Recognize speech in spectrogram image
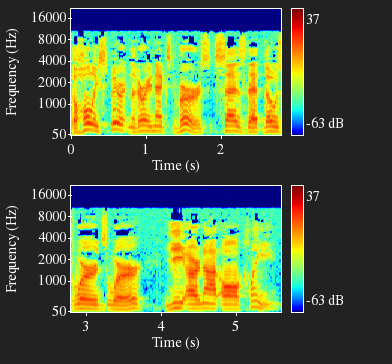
The Holy Spirit in the very next verse says that those words were, Ye are not all clean.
